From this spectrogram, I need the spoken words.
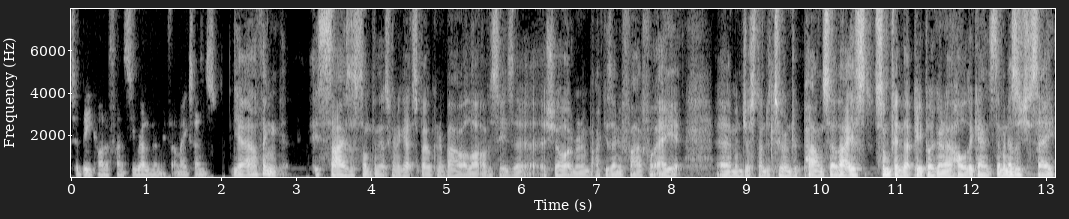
to be kind of fantasy relevant, if that makes sense. Yeah, I think his size is something that's going to get spoken about a lot. Obviously, he's a, a shorter running back. He's only five foot eight um, and just under two hundred pounds. So that is something that people are going to hold against him. And as I say,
